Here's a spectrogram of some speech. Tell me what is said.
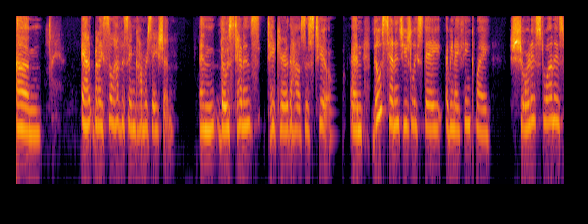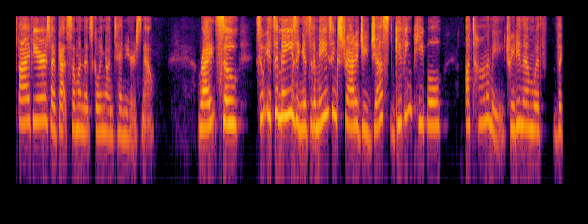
Um, and, but I still have the same conversation. And those tenants take care of the houses too. And those tenants usually stay, I mean, I think my shortest one is five years. I've got someone that's going on 10 years now. Right. So, so it's amazing. It's an amazing strategy just giving people autonomy, treating them with the,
